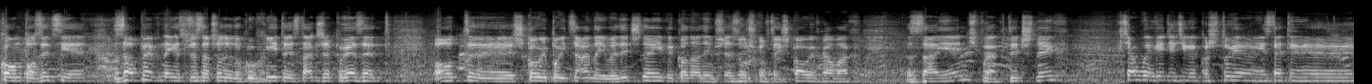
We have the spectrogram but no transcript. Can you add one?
kompozycję zapewne jest przeznaczony do kuchni. To jest także prezent od e, Szkoły Policyjnej Medycznej wykonany przez uczniów tej szkoły w ramach zajęć praktycznych. Chciałbym wiedzieć ile kosztuje. Niestety e,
